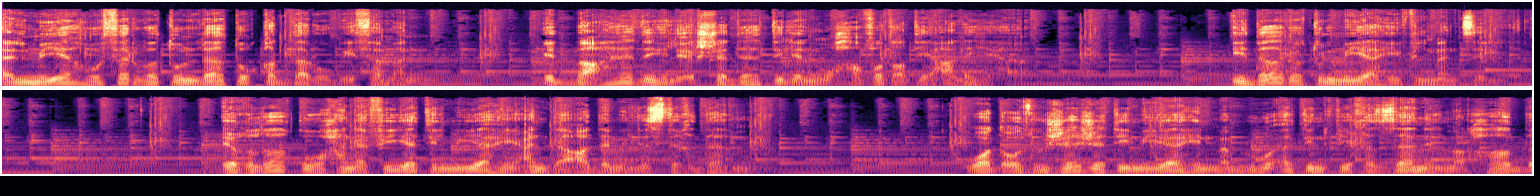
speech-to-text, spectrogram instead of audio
المياه ثروة لا تقدر بثمن. اتبع هذه الإرشادات للمحافظة عليها. إدارة المياه في المنزل. إغلاق حنفية المياه عند عدم الاستخدام. وضع زجاجة مياه مملوءة في خزان المرحاض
